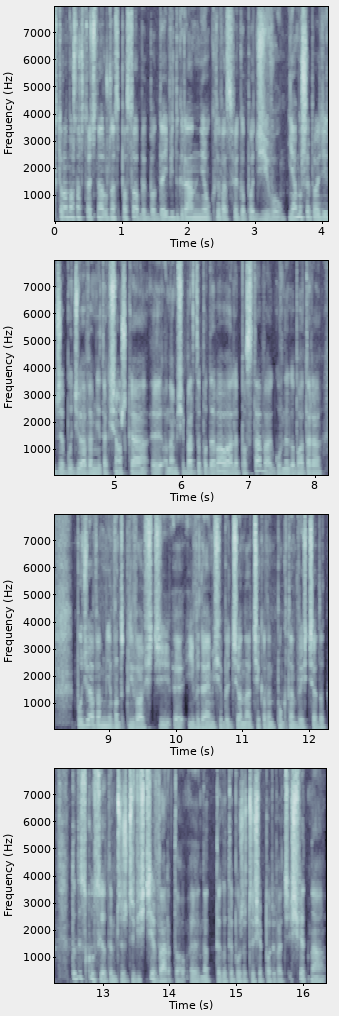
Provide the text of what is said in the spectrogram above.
którą można czytać na różne sposoby, bo David Gran nie ukrywa swojego podziwu. Ja muszę powiedzieć, że budziła we mnie ta książka, y, ona mi się bardzo podobała, ale postawa głównego bohatera bohatera budziła we mnie wątpliwości y, i wydaje mi się być ona ciekawym punktem wyjścia do, do dyskusji o tym, czy rzeczywiście warto y, na tego typu rzeczy się porywać. Świetna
